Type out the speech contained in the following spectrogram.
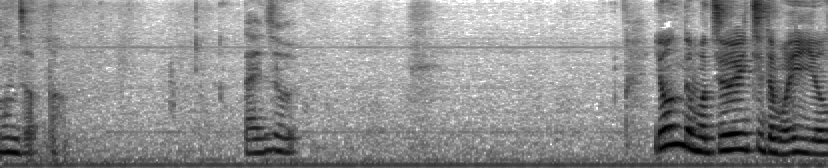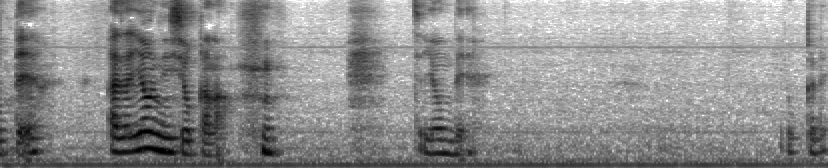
飲んじゃった。大丈夫。4でも11でもいいよって。あじゃあ4にしようかな。じゃあ4 で4日で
